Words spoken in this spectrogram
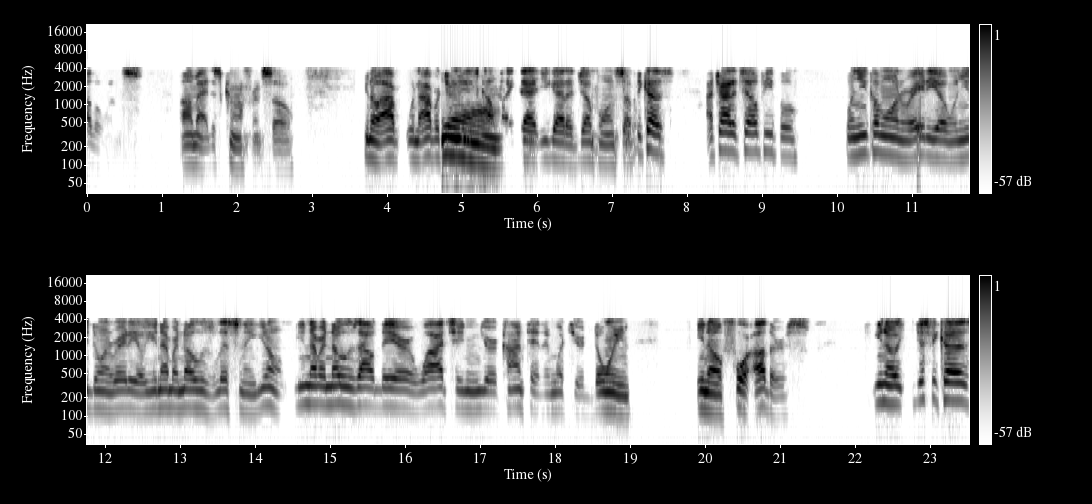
other ones um, at this conference. So, you know, I, when opportunities Yeah. come like that, you got to jump on stuff because I try to tell people when you come on radio, when you're doing radio, you never know who's listening. You don't, you never know who's out there watching your content and what you're doing, you know, for others. You know, just because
